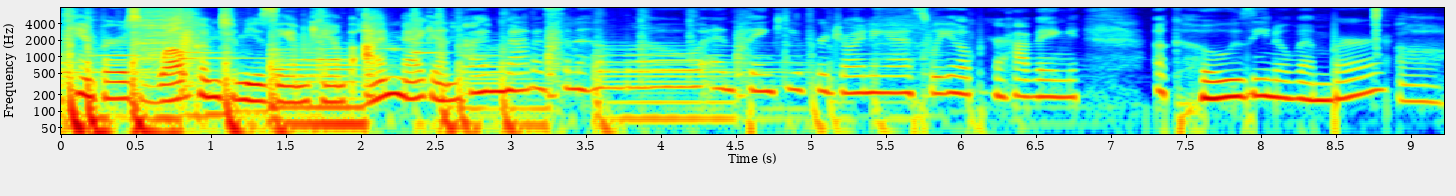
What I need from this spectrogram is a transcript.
campers. Welcome to Museum Camp. I'm Meghan. I'm Madison. Hello, and thank you for joining us. We hope you're having a cozy November. Oh,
